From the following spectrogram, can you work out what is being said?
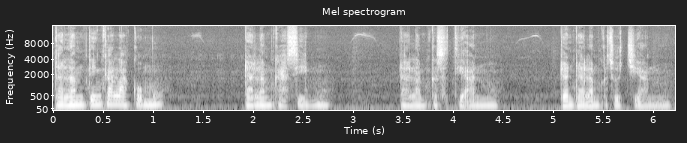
dalam tingkah lakumu, dalam kasihmu, dalam kesetiaanmu dan dalam kesucianmu.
